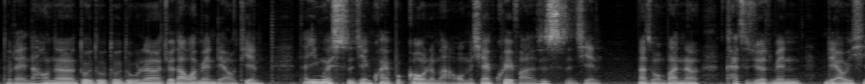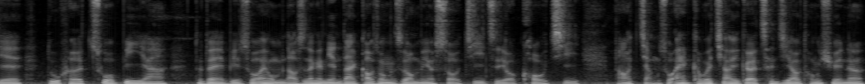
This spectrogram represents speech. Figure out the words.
对不对？然后呢，读一读，读读呢，就到外面聊天。那因为时间快不够了嘛，我们现在匮乏的是时间。那怎么办呢？开始就在这边聊一些如何作弊呀，对不对？比如说，哎，我们老师那个年代高中的时候没有手机，只有扣机，然后讲说，哎，可不可以叫一个成绩好同学呢？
